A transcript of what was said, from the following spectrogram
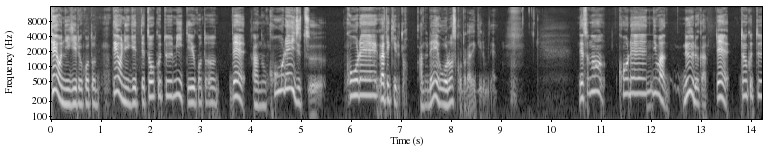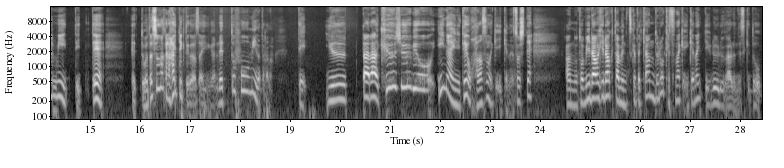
手を握ること手を握って Talk to Meっていうことであの降霊術降霊ができるとあの霊を下ろすことができるみたいな。でその降霊にはルールがあって「Talk to Meって言って、えっと、私の中に入ってきてくださいが「 let for me だったかなって言ったら90秒以内に手を離さなきゃいけないそしてあの扉を開くためにつけたキャンドルを消さなきゃいけないっていうルールがあるんですけど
